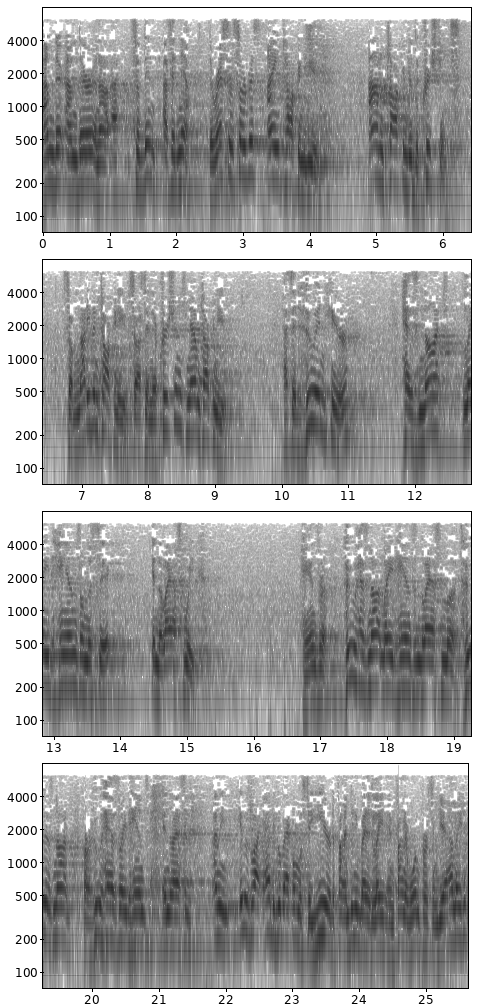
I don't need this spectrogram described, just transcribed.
I'm there, I'm there, and I, I, so then I said, now the rest of the service, I ain't talking to you. I'm talking to the Christians. So I'm not even talking to you. So I said, now Christians, now I'm talking to you. I said, who in here has not laid hands on the sick in the last week? Hands up. Who has not laid hands in the last month? Who has not, or who has laid hands in the last? I mean, it was like I had to go back almost a year to find anybody that laid and find one person. Yeah, I laid it.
